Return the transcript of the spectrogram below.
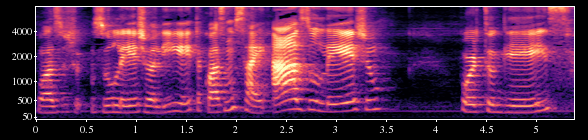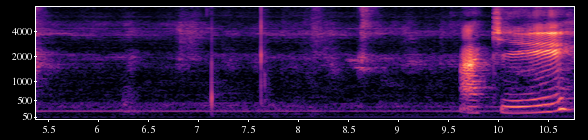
o azulejo ali. Eita, quase não sai. Azulejo português. Aqui.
